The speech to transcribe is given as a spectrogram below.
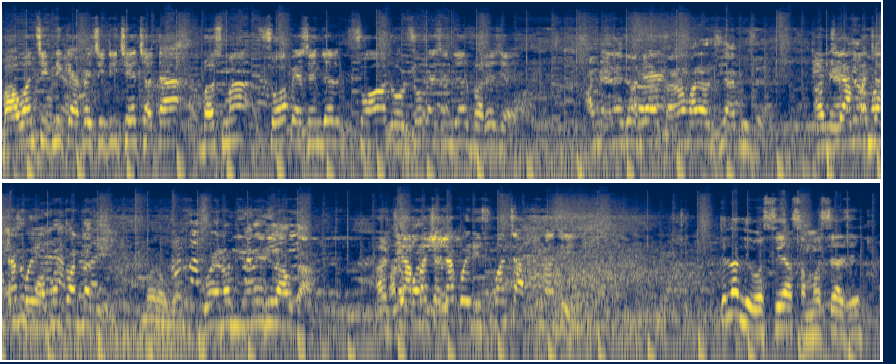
બાવન સીટની કેપેસિટી છે છતાં બસમાં સો પેસેન્જર સો દોઢસો પેસેન્જર ભરે છે. આ મેનેજરને ઘણા મારે અરજી આપી છે. આ અરજી આપવા છતાં કોઈ- જ નથી. બરોબર. કોઈ એનો નિર્ણય નહીં લાવતા. અરજી આપવા છતાં કોઈ રિસ્પોન્સ આપતું નથી. કેટલા દિવસથી આ સમસ્યા છે?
